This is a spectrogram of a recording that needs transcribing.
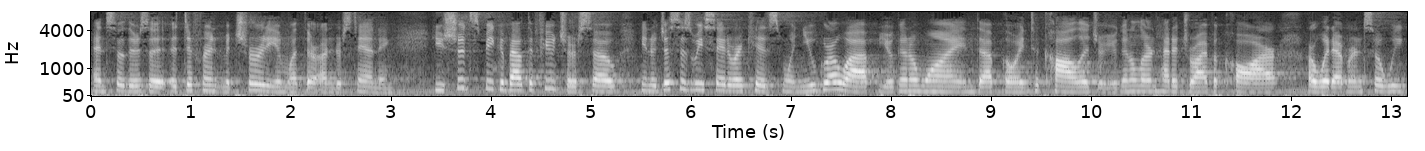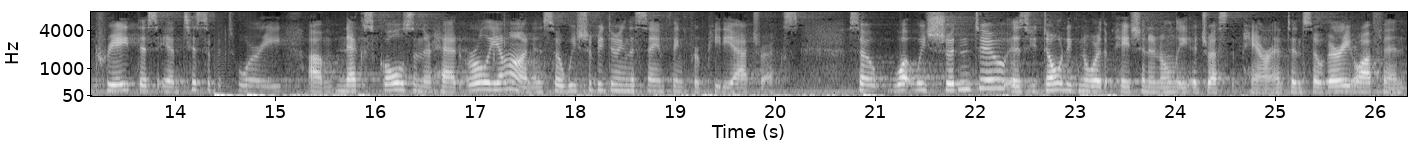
and so there's a, a different maturity in what they're understanding you should speak about the future. So, you know, just as we say to our kids, when you grow up, you're going to wind up going to college or you're going to learn how to drive a car or whatever. And so we create this anticipatory um, next goals in their head early on. And so we should be doing the same thing for pediatrics. So, what we shouldn't do is you don't ignore the patient and only address the parent. And so, very often,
